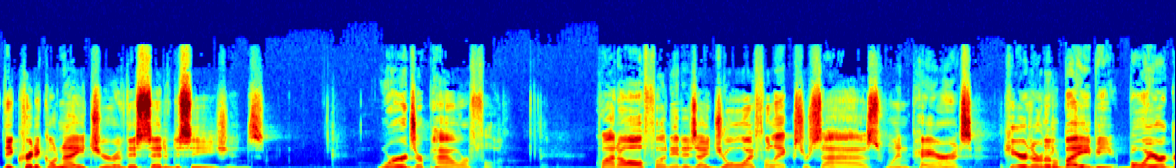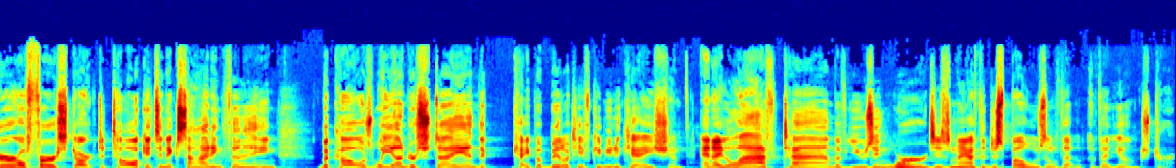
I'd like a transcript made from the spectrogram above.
the critical nature of this set of decisions. Words are powerful. Quite often, it is a joyful exercise when parents hear their little baby, boy or girl, first start to talk. It's an exciting thing because we understand the capability of communication and a lifetime of using words is now at the disposal of that, of that youngster.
